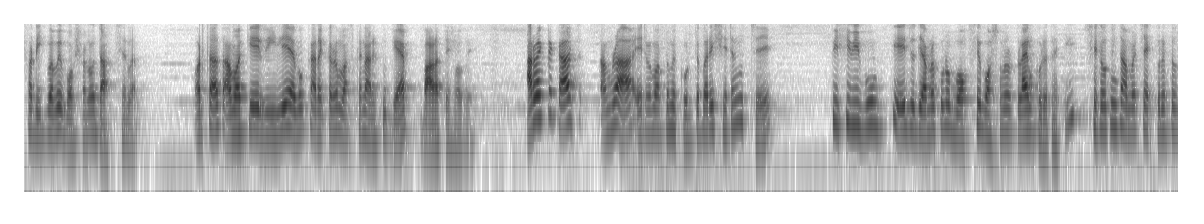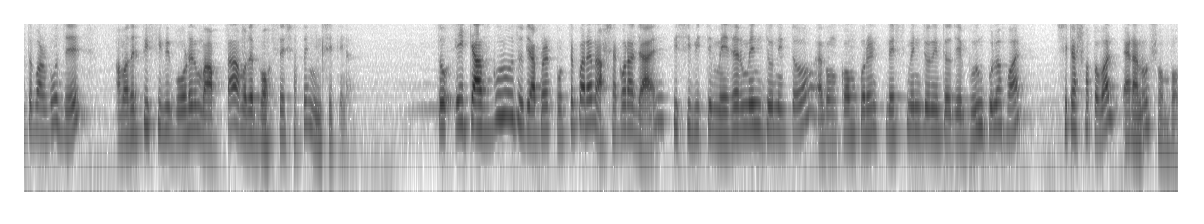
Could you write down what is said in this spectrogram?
সঠিকভাবে বসানো যাচ্ছে না। অর্থাৎ আমাকে রিলে এবং কানেক্টরের মাঝখানে আরেকটু গ্যাপ বাড়াতে হবে। আরও একটা কাজ আমরা এটার মাধ্যমে করতে পারি, সেটা হচ্ছে পিসিবি বোর্ডকে যদি আমরা কোনো বক্সে বসানোর প্ল্যান করে থাকি, সেটাও কিন্তু আমরা চেক করে ফেলতে পারব যে আমাদের পিসিবি বোর্ডের মাপটা আমাদের বক্সের সাথে মিলছে কিনা। তো এই কাজগুলো যদি আপনারা করতে পারেন, আশা করা যায় পিসিবিতে মেজারমেন্ট জনিত এবং কম্পোনেন্ট প্লেসমেন্ট জনিত যে ভুলগুলো হয়, সেটা শতভাগ এড়ানো সম্ভব।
